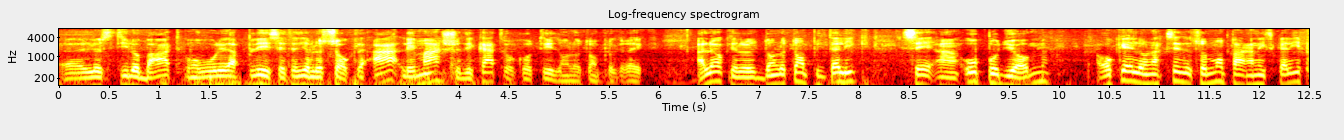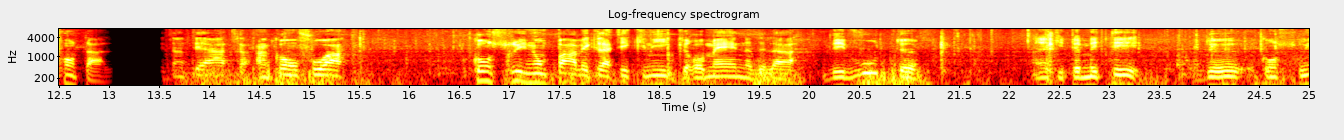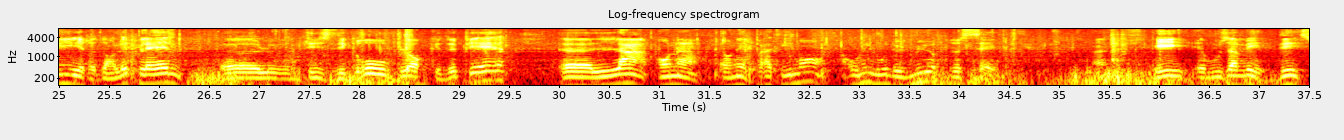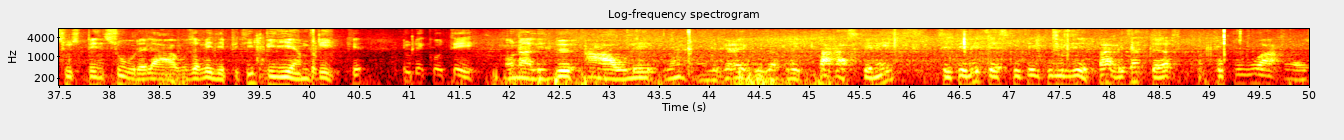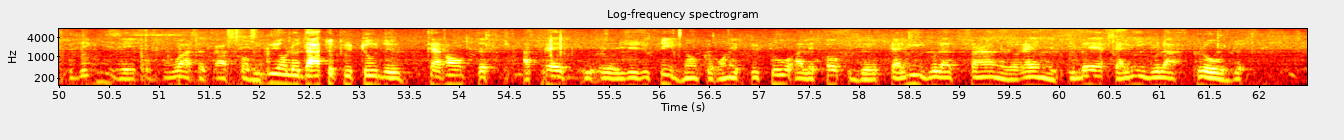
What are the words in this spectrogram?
euh, le stylobate, comme vous voulez l'appeler, c'est-à-dire le socle, a les marches des quatre côtés dans le temple grec. Alors que dans le temple italique, c'est un haut podium auquel on accède seulement par un escalier frontal. C'est un théâtre, encore une fois, construit non pas avec la technique romaine de la, des voûtes hein, qui permettait de construire dans les plaines, euh, on utilise des gros blocs de pierre. Euh, là, on, a, on est pratiquement au niveau de murs de sève. Hein. Et vous avez des suspensures là, vous avez des petits piliers en briques. Tous les côtés, on a les deux aulés, hein, les Grecs vous appelez paraskene. C'était des pièces qui étaient utilisées par les acteurs pour pouvoir euh, se déguiser, pour pouvoir se transformer. on le date plutôt de 40 après euh, Jésus-Christ, donc on est plutôt à l'époque de Caligula, fin le règne de Tibère, Caligula, Claude.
